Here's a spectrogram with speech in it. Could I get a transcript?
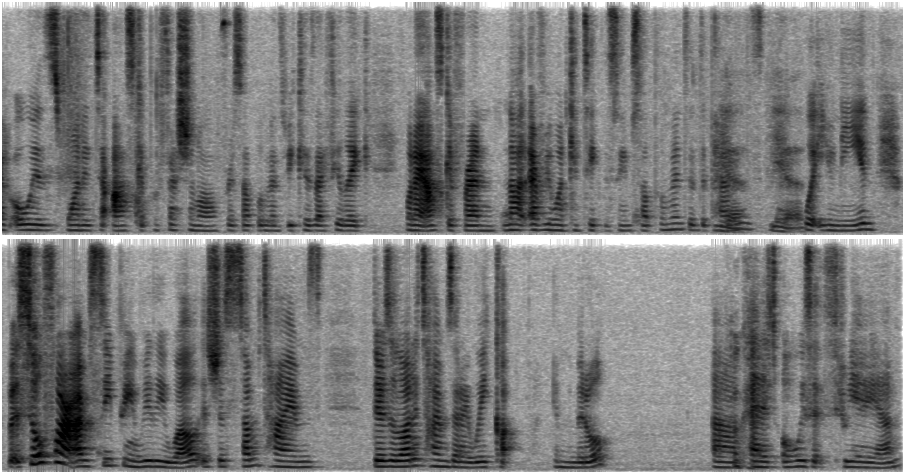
I've always wanted to ask a professional for supplements because I feel like when I ask a friend, not everyone can take the same supplements. It depends Yeah. what you need. But so far, I'm sleeping really well. It's just sometimes there's a lot of times that I wake up in the middle, um, Okay. and it's always at 3 a.m.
